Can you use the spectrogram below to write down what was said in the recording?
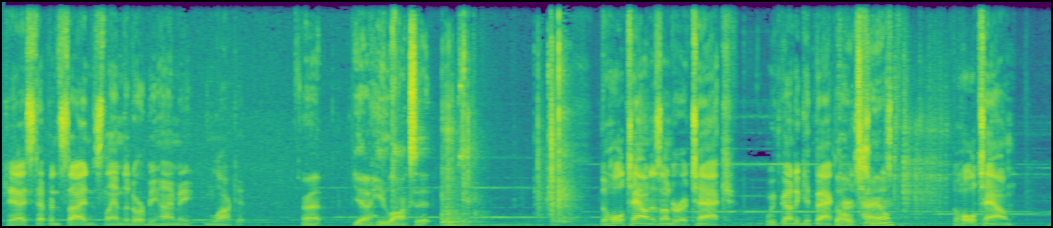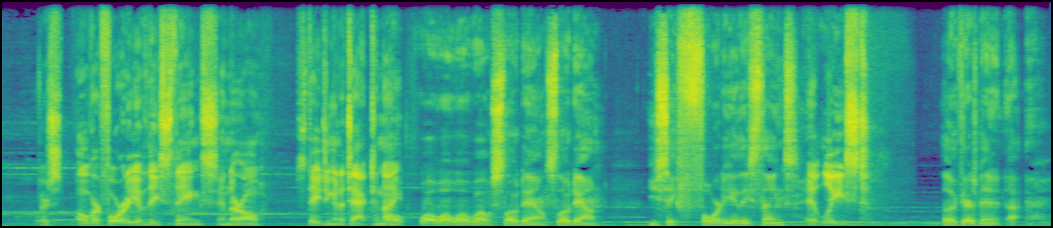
Okay, I step inside and slam the door behind me and lock it. All right. Yeah, he locks it. The whole town is under attack. We've got to get back to The there. whole as soon as- town? the whole town. There's over 40 of these things, and they're all staging an attack tonight. Whoa, whoa, whoa, whoa, whoa! Slow down, slow down. You say forty of these things? At least. Look, there's been uh,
